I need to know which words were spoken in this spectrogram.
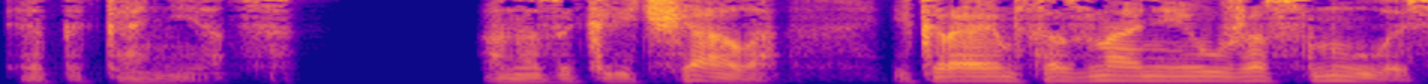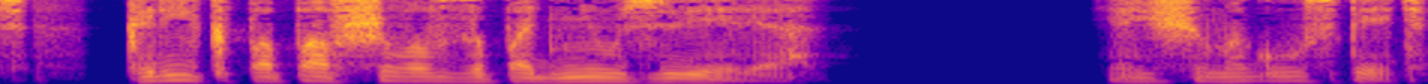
Это конец. Она закричала, и краем сознания ужаснулась. Крик попавшего в западню зверя. Я еще могу успеть.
